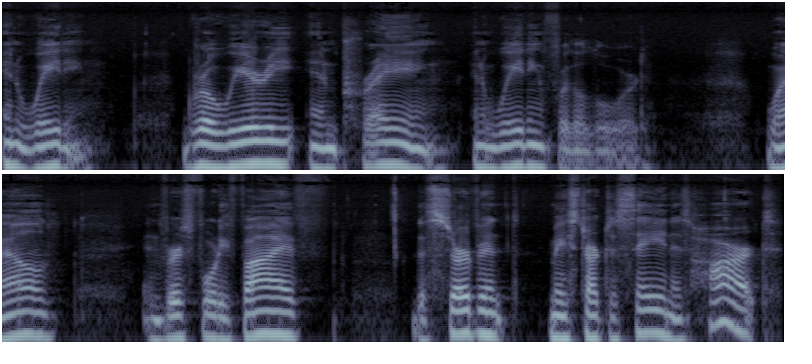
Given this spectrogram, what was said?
in waiting, grow weary in praying and waiting for the Lord? Well, in verse 45, the servant may start to say in his heart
